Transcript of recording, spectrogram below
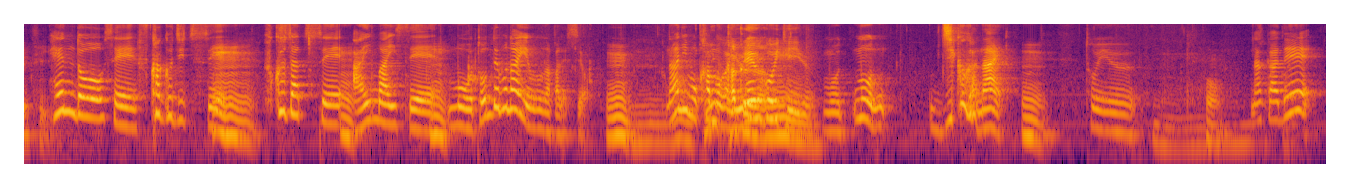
ーティー変動性不確実性、うんうん複雑性、曖昧性、もうとんでもない世の中ですよ。うん。何もかもが揺れ動いている、もうもう軸がない。うん。という。中で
